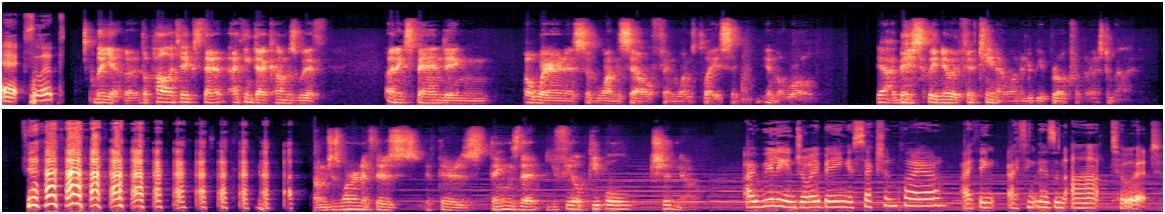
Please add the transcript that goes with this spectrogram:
Excellent. But yeah, the, the politics that I think that comes with an expanding awareness of oneself and one's place in, in the world. Yeah, I basically knew at 15 I wanted to be broke for the rest of my life. I'm just wondering if there's if there's things that you feel people should know. I really enjoy being a section player. I think I think there's an art to it.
